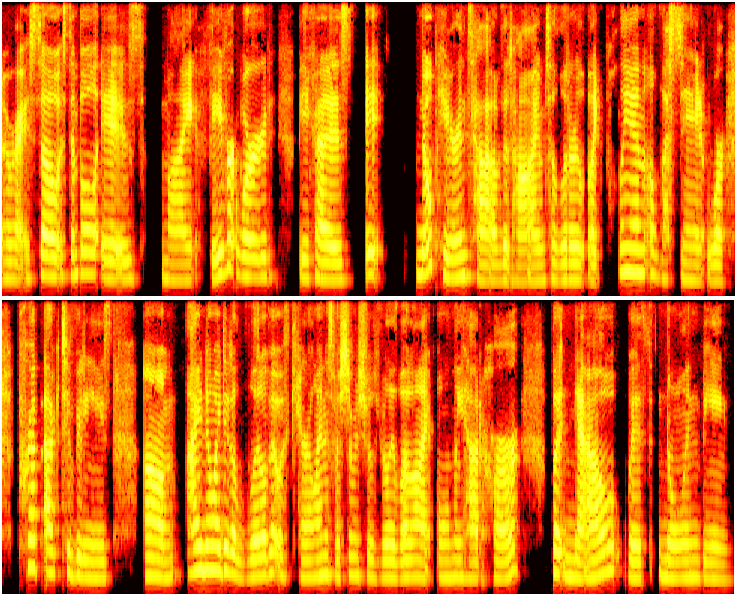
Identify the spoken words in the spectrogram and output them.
All right. So, simple is my favorite word because it no parents have the time to literally like plan a lesson or prep activities um, I know I did a little bit with Caroline, especially when she was really little and I only had her. But now with Nolan being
